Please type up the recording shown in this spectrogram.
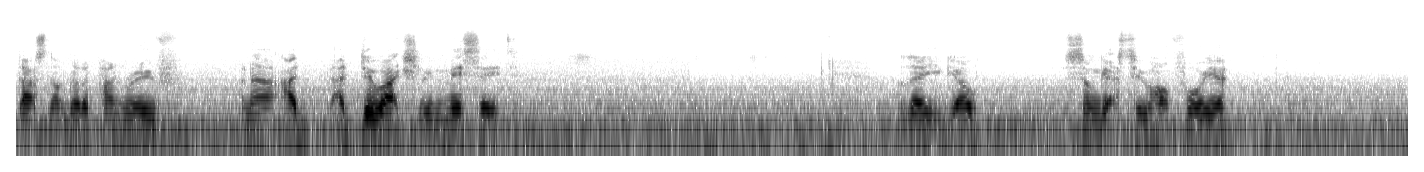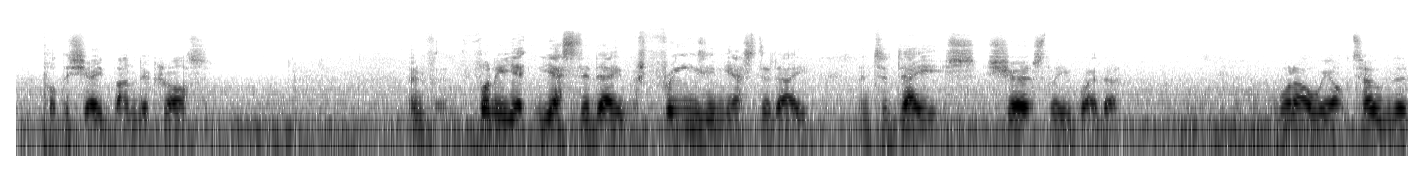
that's not got a pan roof, and I, I, I do actually miss it. There you go. sun gets too hot for you. Put the shade band across. And funny, yesterday it was freezing yesterday, and today it's shirt sleeve weather. What are we? October the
